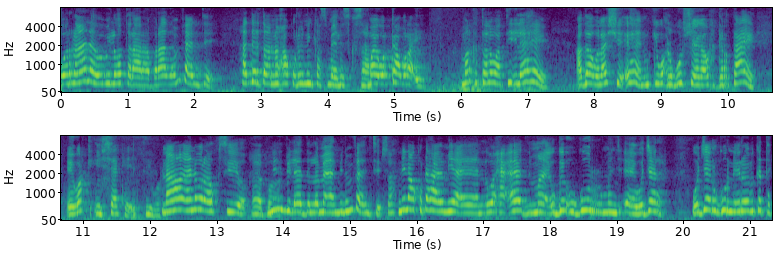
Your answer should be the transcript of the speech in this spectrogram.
war la'aan awobi loo taraaraa baraada ma fahante hadeertaan waxaa ku dhe ninkaas meel iska saar. Maya warkaa waraa iyo marka tale waa tii ilaahe adaa walaashii ahayn markii wax lagu sheegaa wax gartaaye warka ii isii war ku siiyo nin bil-aadan lama aamino ma fahante Sax. ninaa ku dhahayo miya waxa aad uguur wajeer wajeer uguur nairobi ka tag.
